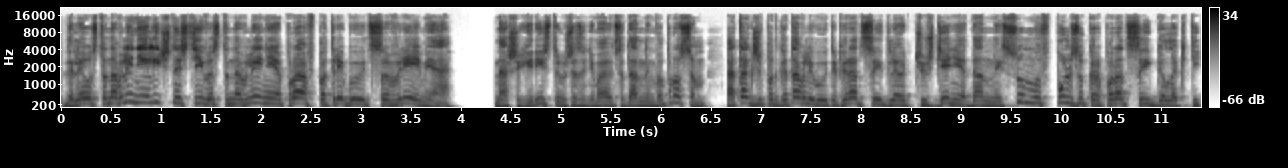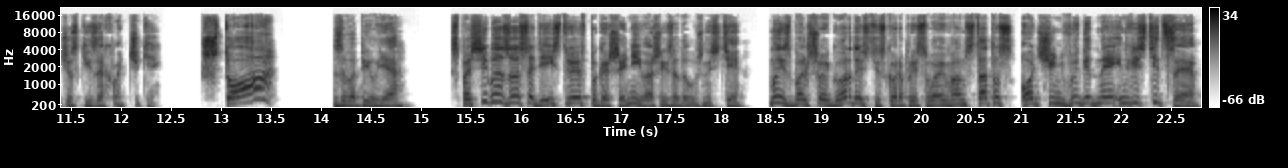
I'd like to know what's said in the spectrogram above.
Для установления личности и восстановления прав потребуется время, Наши юристы уже занимаются данным вопросом, а также подготавливают операции для отчуждения данной суммы в пользу корпорации «Галактические захватчики». «Что?» – завопил я. «Спасибо за содействие в погашении вашей задолженности. Мы с большой гордостью скоро присвоим вам статус «Очень выгодная инвестиция».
